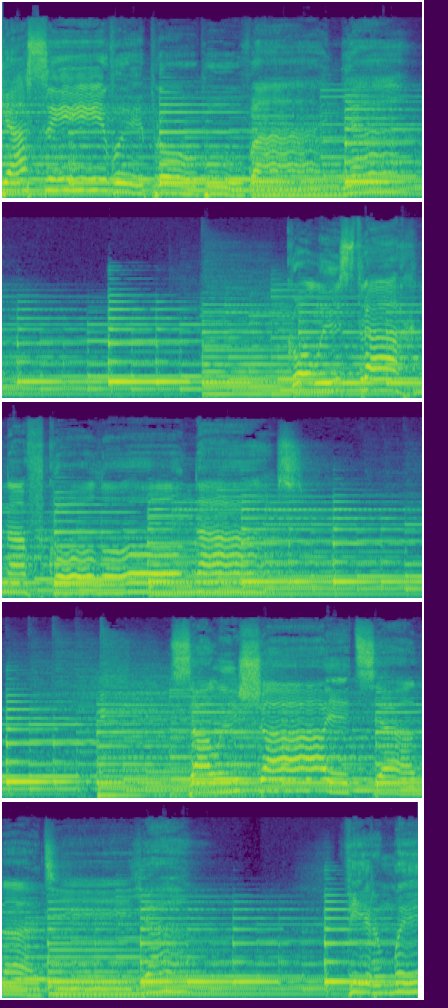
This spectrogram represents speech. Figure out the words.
часи випробування, коли страх навколо нас залишається надія, вір ми.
